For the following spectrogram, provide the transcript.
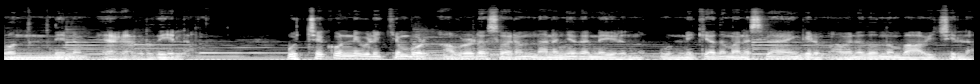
ഒന്നിനും ഏകാഗ്രതയില്ല. ഉച്ചയ്ക്ക് ഉണ്ണി വിളിക്കുമ്പോൾ അവളുടെ സ്വരം നനഞ്ഞു തന്നെ ഇരുന്നു. ഉണ്ണിക്കത് മനസ്സിലായെങ്കിലും അവനതൊന്നും ഭാവിച്ചില്ല.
